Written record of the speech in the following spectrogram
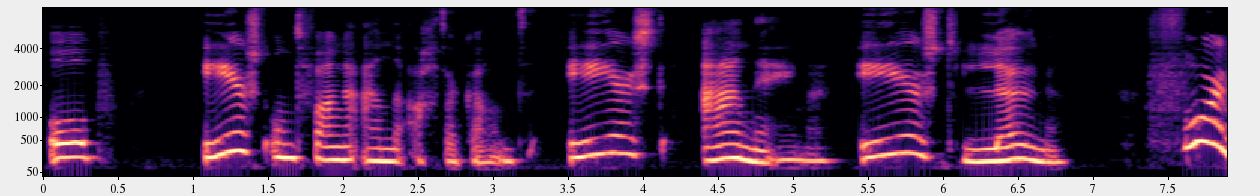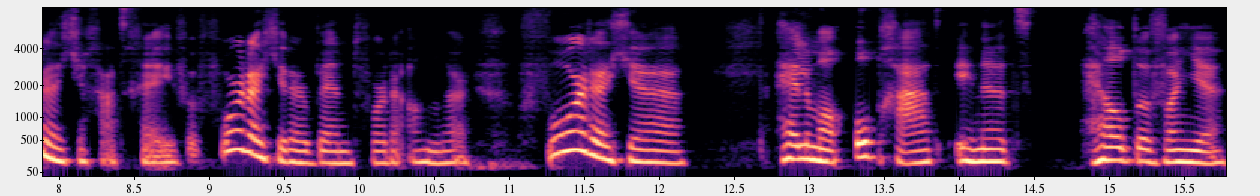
op eerst ontvangen aan de achterkant, eerst aannemen, eerst leunen. Voordat je gaat geven, voordat je er bent voor de ander, voordat je helemaal opgaat in het helpen van je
